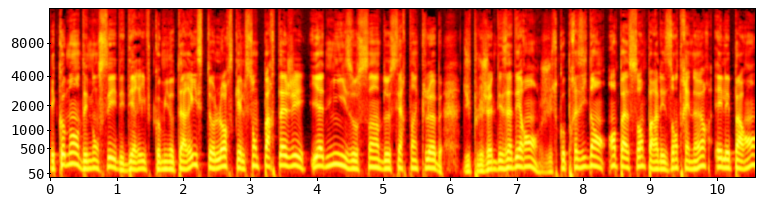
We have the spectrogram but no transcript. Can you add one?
Et comment dénoncer des dérives communautaristes lorsqu'elles sont partagées et admises au sein de certains clubs, du plus jeune des adhérents jusqu'au président, en passant par les entraîneurs et les parents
